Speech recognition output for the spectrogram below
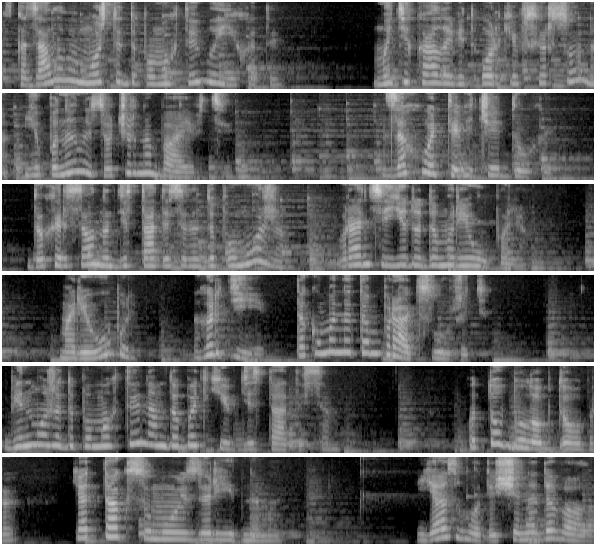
Сказала, ви можете допомогти виїхати. Ми тікали від орків з Херсона і опинились у Чорнобаївці. Заходьте, відчайдухи. До Херсону дістатися не допоможу. Вранці їду до Маріуполя. Маріуполь? Гордіє, так у мене там брат служить. Він може допомогти нам до батьків дістатися. Ото було б добре. Я так сумую за рідними. Я згоди ще не давала.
